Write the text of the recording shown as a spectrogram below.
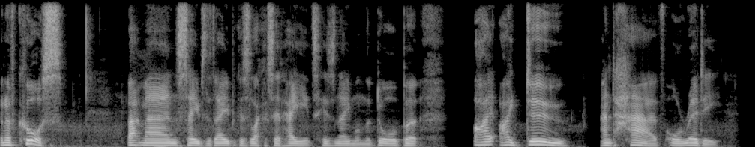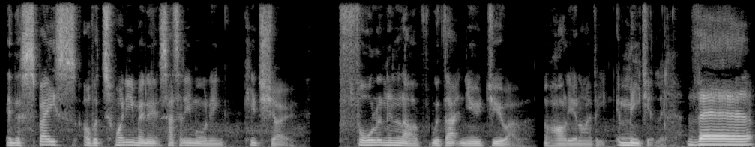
And of course, Batman saves the day because, like I said, hey, it's his name on the door. But I, I do and have already, in the space of a twenty-minute Saturday morning kids show, fallen in love with that new duo of Harley and Ivy immediately. Their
